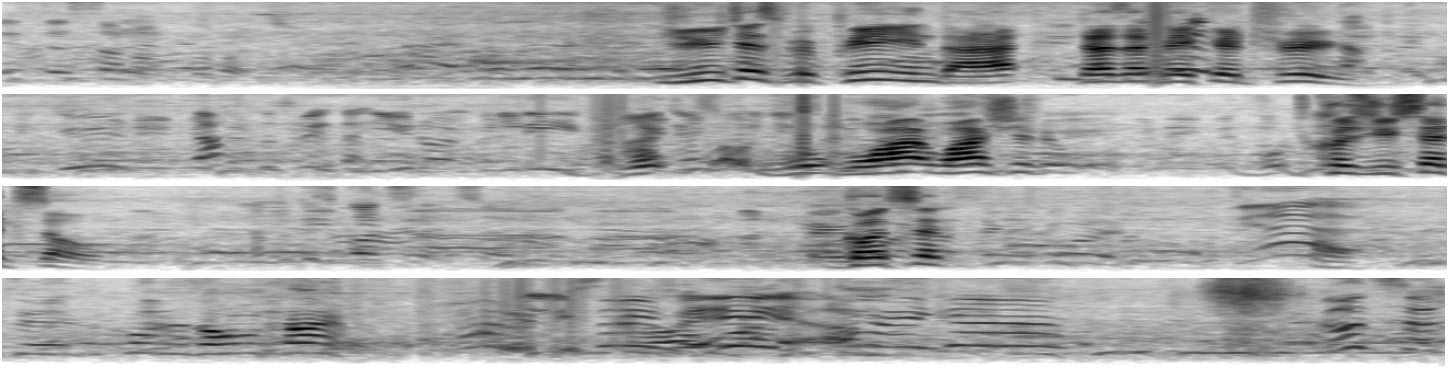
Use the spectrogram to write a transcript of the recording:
is the Son of God. You just repeating that doesn't make it true. You, that's the bit that you don't believe. I just want you wh- to Why? Why should? Because you said so. Because God said so. God said. Yeah. Recorded the whole time. Apparently so, mate. Oh my God. God said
